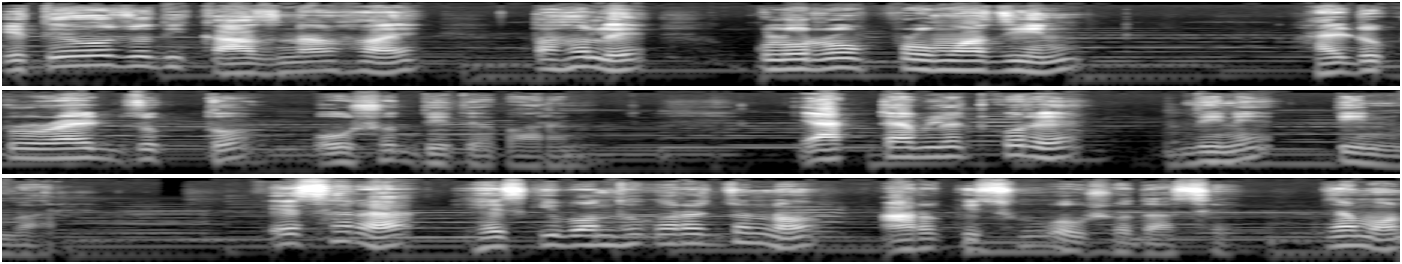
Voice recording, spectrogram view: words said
এতেও যদি কাজ না হয়, তাহলে ক্লোরোপ্রোমাজিন হাইড্রোক্লোরাইডযুক্ত ঔষধ দিতে পারেন। এক ট্যাবলেট করে দিনে তিনবার। এছাড়া হেসকি বন্ধ করার জন্য আরও কিছু ঔষধ আছে, যেমন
